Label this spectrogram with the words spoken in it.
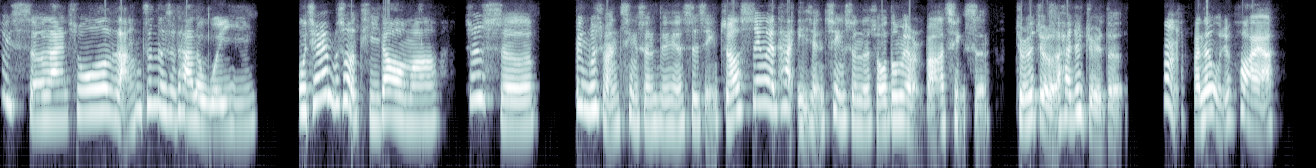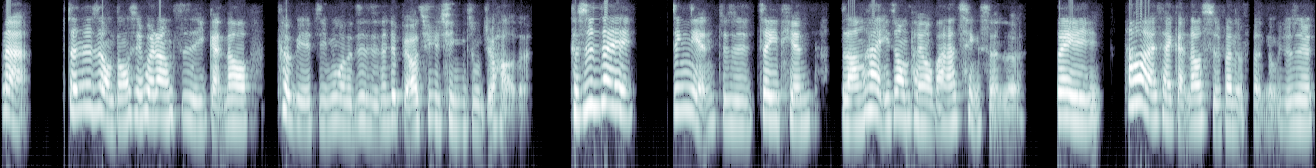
对蛇来说，狼真的是它的唯一。我前面不是有提到吗？就是蛇并不喜欢庆生这件事情，主要是因为它以前庆生的时候都没有人帮它庆生，久而久了，他就觉得，嗯，反正我就坏啊。那生日这种东西会让自己感到特别寂寞的日子，那就不要去庆祝就好了。可是，在今年就是这一天，狼和一众朋友帮他庆生了，所以他后来才感到十分的愤怒。就是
